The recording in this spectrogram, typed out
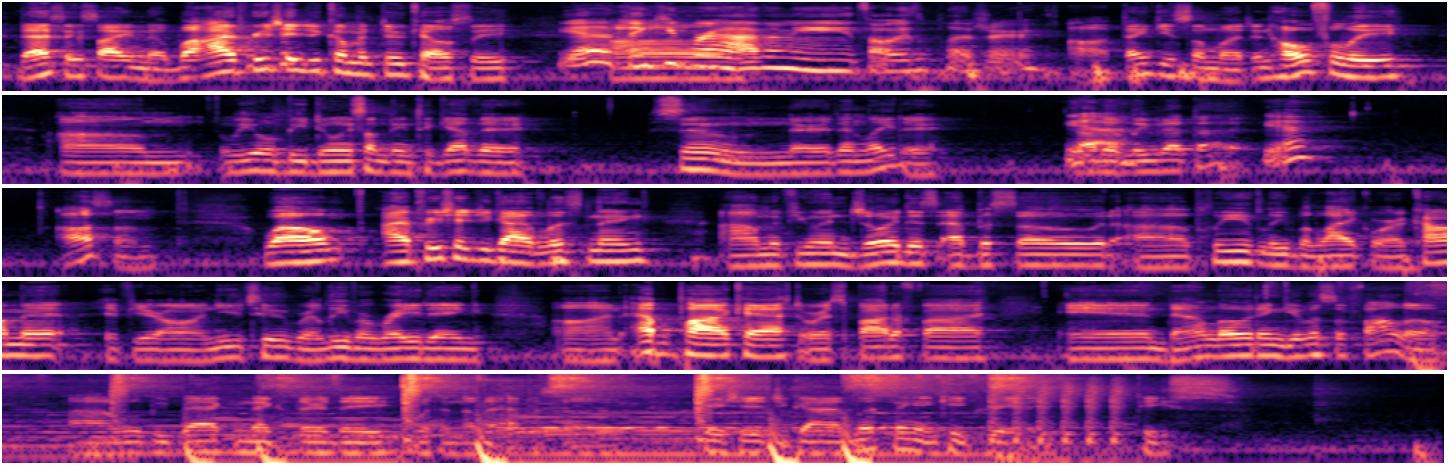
That's exciting though. But I appreciate you coming through, Kelcey. yeah. Thank you for Um, having me. It's always a pleasure. Uh, thank you so much, and hopefully, um, we will be doing something together sooner than later. Yeah. just leave it at that. Yeah. Awesome. Well, I appreciate you guys listening. Um, if you enjoyed this episode, uh, please leave a like or a comment if you're on YouTube, or leave a rating on Apple Podcast or Spotify, and download and give us a follow. Uh, we'll be back next Thursday with another episode. Appreciate you guys listening and keep creating. Peace.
